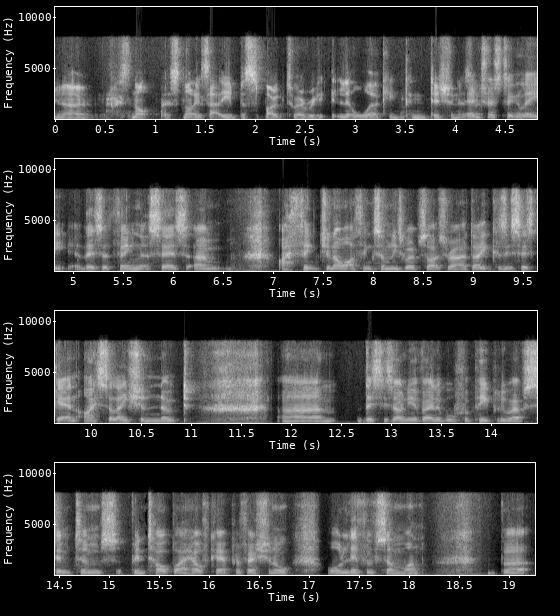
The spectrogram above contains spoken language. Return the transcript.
you know, it's not it's not exactly bespoke to every little working condition, is it? Interestingly, there's a thing that says, um, I think, do you know what? I think some of these websites are out of date because it says get an isolation note. Um, this is only available for people who have symptoms, been told by a healthcare professional, or live with someone. But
